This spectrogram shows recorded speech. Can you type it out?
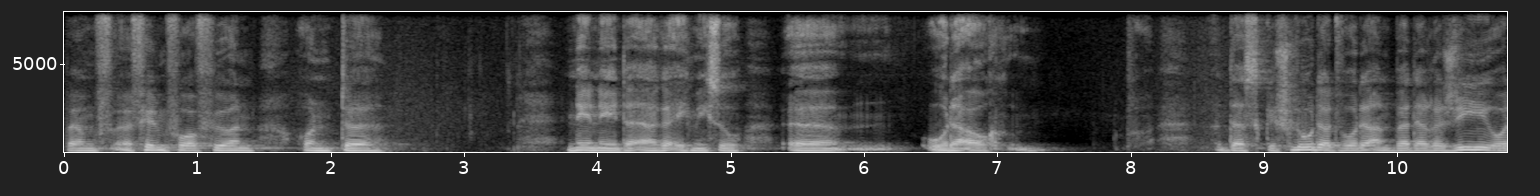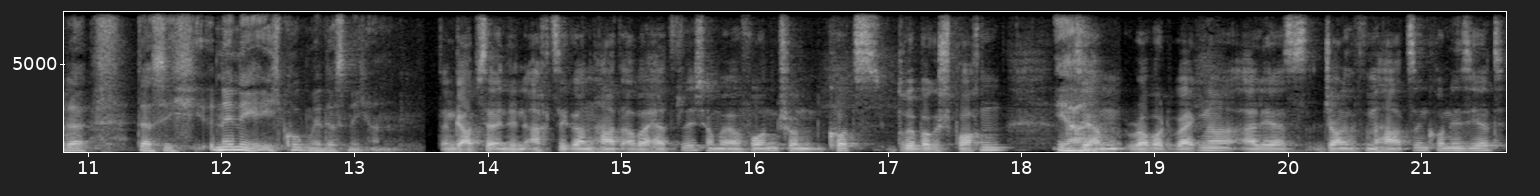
beim F- Filmvorführen. Und äh, nee, nee, da ärgere ich mich so. Äh, oder auch, dass geschludert wurde an, bei der Regie oder dass ich, nee, nee, ich gucke mir das nicht an. Dann gab es ja in den 80ern Hart aber herzlich, haben wir ja vorhin schon kurz drüber gesprochen. Ja. Sie haben Robert Wagner alias Jonathan Hart synchronisiert.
